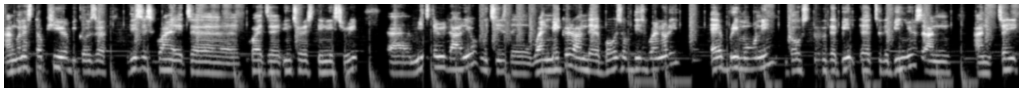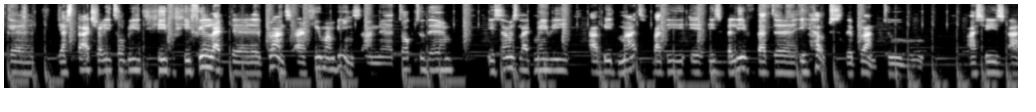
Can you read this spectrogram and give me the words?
I'm gonna stop here because uh, this is quite uh, quite an interesting history. Uh, Mr. Hilario, which is the winemaker and the boss of this winery, every morning goes to the uh, to the vineyards and and take uh, just touch a little bit. He he feel like the plants are human beings and uh, talk to them. It sounds like maybe a bit mad, but it is believed that it helps the plant to as is uh,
